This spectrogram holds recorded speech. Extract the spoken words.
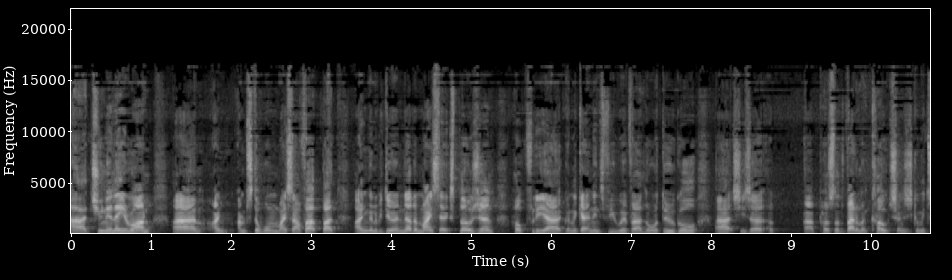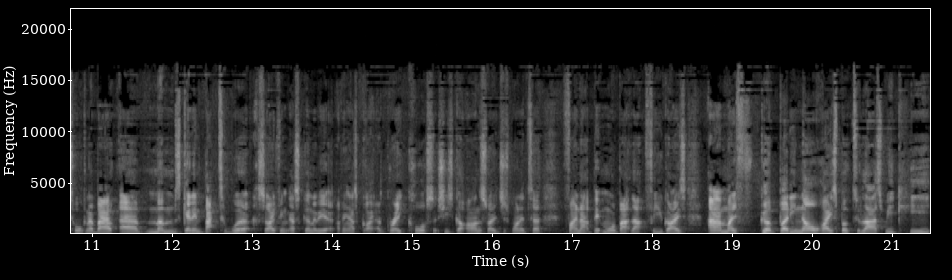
Uh, tune in later on. Um, I'm, I'm, still warming myself up, but I'm going to be doing another mindset explosion. Hopefully, uh, going to get an interview with uh, Laura Dougal. Uh, she's a, a uh, personal development coach, and she's going to be talking about uh, mums getting back to work. So I think that's going to be, a, I think that's quite a great course that she's got on. So I just wanted to find out a bit more about that for you guys. And my good buddy Noel, who I spoke to last week, he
